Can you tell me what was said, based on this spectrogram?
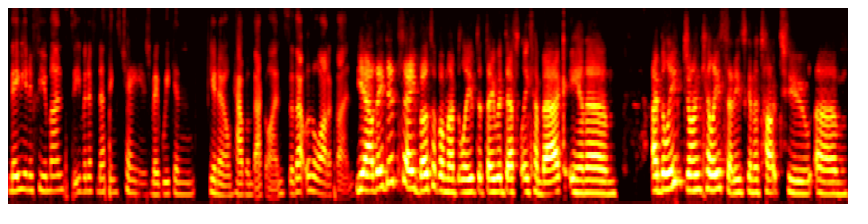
maybe in a few months, even if nothing's changed, maybe we can, you know, have them back on. So that was a lot of fun. Yeah, they did say both of them, I believe, that they would definitely come back. And um, I believe John Kelly said he's going to talk to um,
